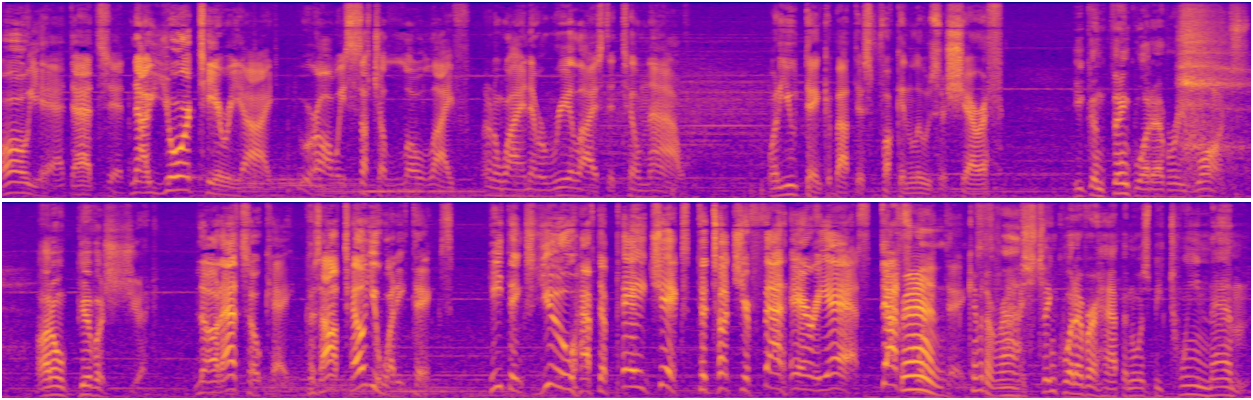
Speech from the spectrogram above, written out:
Oh yeah, that's it. Now you're teary-eyed. You were always such a low life. I don't know why I never realized it till now. What do you think about this fucking loser, Sheriff? He can think whatever he wants. I don't give a shit. No, that's okay, because I'll tell you what he thinks. He thinks you have to pay chicks to touch your fat, hairy ass. That's what Gren, he thinks. give it a rest. I think whatever happened was between them,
